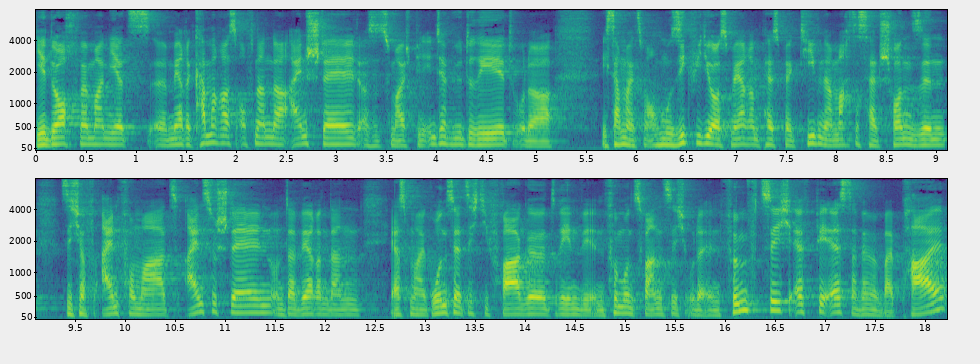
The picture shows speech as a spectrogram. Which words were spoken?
Jedoch, wenn man jetzt äh, mehrere Kameras aufeinander einstellt, also zum Beispiel ein Interview dreht oder ich sag mal jetzt mal auch Musikvideo aus mehreren Perspektiven, da macht es halt schon Sinn, sich auf ein Format einzustellen. Und da wären dann erstmal grundsätzlich die Frage, drehen wir in 25 oder in 50 FPS, da wären wir bei PAL,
